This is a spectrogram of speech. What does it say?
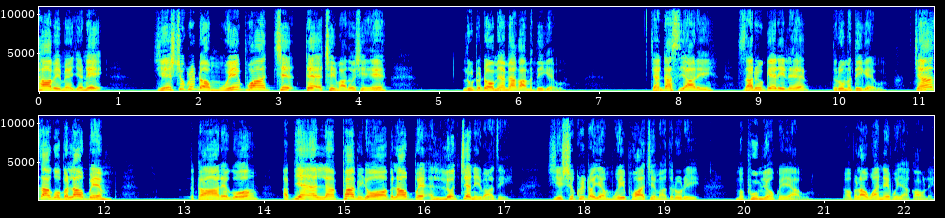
ထားပေမဲ့ယနေ့ယေရှုခရစ်တော်မွေးဖွားခြင်းတဲ့အချိန်မှာလို့ရှိရင်လူတော်တော်များများကမသိခဲ့ဘူး။ကျမ်းတဆရာတွေဇာတုကဲတွေလည်းသူတို့မသိခဲ့ဘူး။ကျမ်းစာကိုဘလောက်ပဲတကားတဲ့ကိုအပြန်အလှန်ဖတ်ပြီးတော့ဘလောက်ပဲအလွတ်ကျက်နေပါစေယေရှုခရစ်တော်ရဲ့မွေးဖွားခြင်းမှာသူတို့တွေမဖူးမြော်ခွဲရဘူးเนาะဘလောက်ဝမ်းနည်းဖွယ်ရကောင်းလဲ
